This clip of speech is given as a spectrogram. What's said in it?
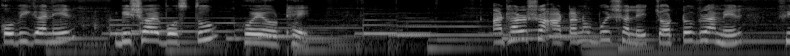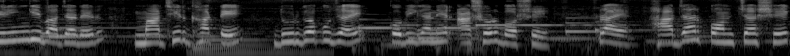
কবিগানের বিষয়বস্তু হয়ে ওঠে। আঠারোশো আটানব্বই সালে চট্টগ্রামের ফিরিঙ্গি বাজারের মাঝির ঘাটে দুর্গাপূজায় কবিগানের আসর বসে। প্রায় হাজার পঞ্চাশেক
